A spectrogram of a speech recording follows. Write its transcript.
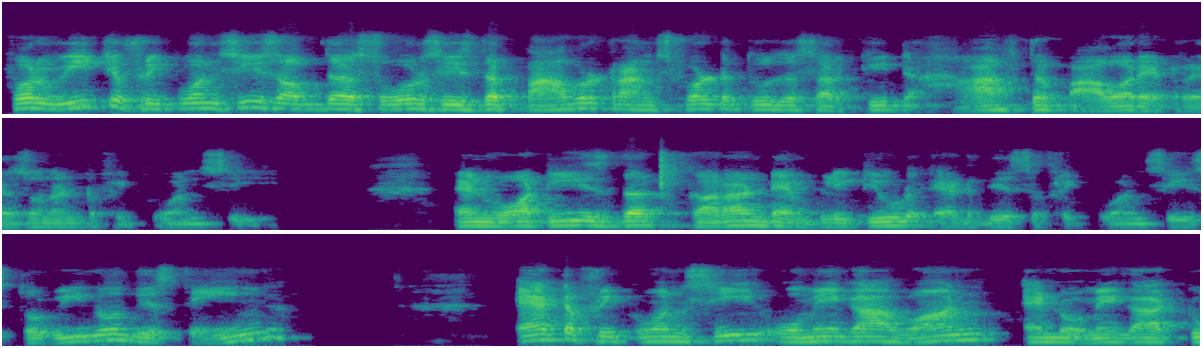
for which frequencies of the source is the power transferred to the circuit half the power at resonant frequency and what is the current amplitude at this frequency. So we know this thing at a frequency omega 1 and omega 2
